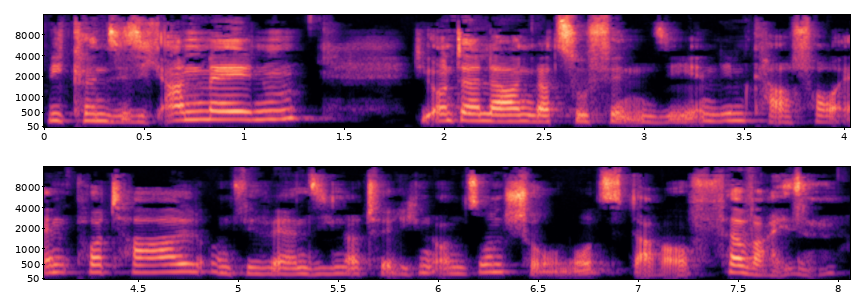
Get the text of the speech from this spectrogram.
Wie können Sie sich anmelden? Die Unterlagen dazu finden Sie in dem KVN-Portal und wir werden Sie natürlich in unseren Shownotes darauf verweisen.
